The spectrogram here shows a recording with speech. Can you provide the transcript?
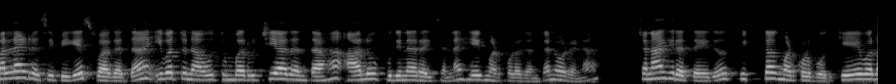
ಮಲ್ನಾಡ್ ರೆಸಿಪಿಗೆ ಸ್ವಾಗತ. ಇವತ್ತು ನಾವು ತುಂಬ ರುಚಿಯಾದಂತಹ ಆಲೂ ಪುದೀನ ರೈಸನ್ನು ಹೇಗೆ ಮಾಡ್ಕೊಳ್ಳೋದು ಅಂತ ನೋಡೋಣ. ಚೆನ್ನಾಗಿರುತ್ತೆ ಇದು. ಕ್ವಿಕ್ಕಾಗಿ ಮಾಡ್ಕೊಳ್ಬೋದು. ಕೇವಲ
